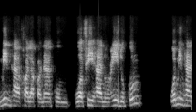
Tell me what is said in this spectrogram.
Minha khalaqanakum wa fiha nu'idukum wa minha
